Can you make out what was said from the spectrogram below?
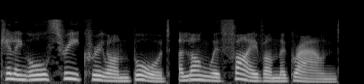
killing all three crew on board, along with five on the ground.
